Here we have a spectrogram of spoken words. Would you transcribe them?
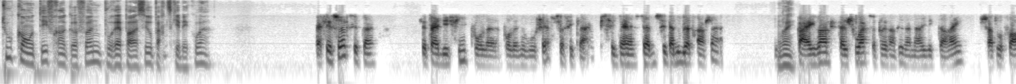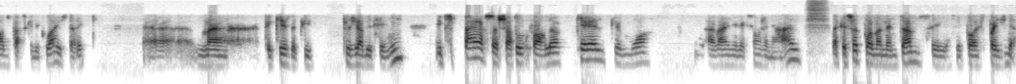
tout comté francophone pourrait passer au Parti québécois. Ben, c'est sûr que c'est un, défi pour le, pour le nouveau chef, ça c'est clair. Puis c'est à double tranchant. Oui. Par exemple, il fait le choix de se présenter dans Marie-Victorin, château fort du Parti québécois, historique, euh, péquiste depuis plusieurs décennies, et qui perd ce château fort-là quelques mois avant une élection générale. Ben, c'est sûr que pour le momentum, c'est, pas, pas évident.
